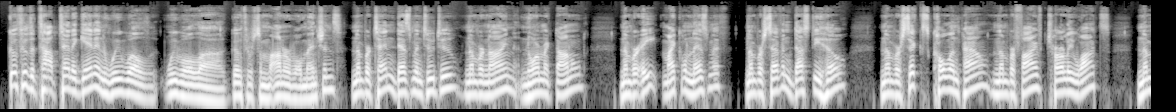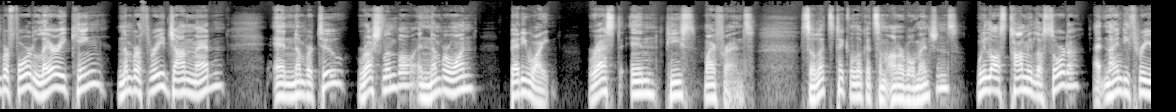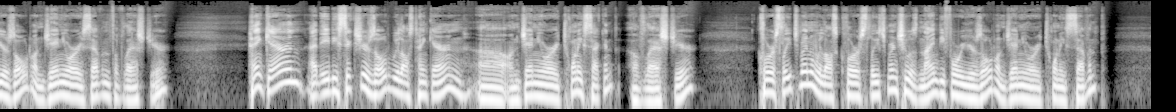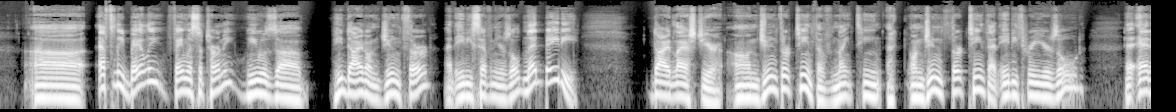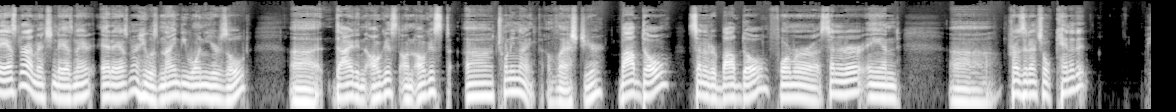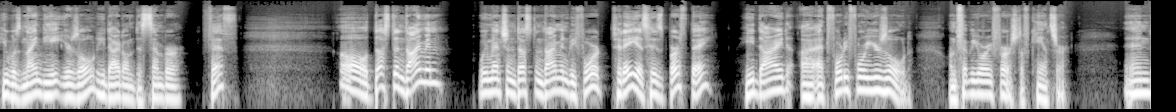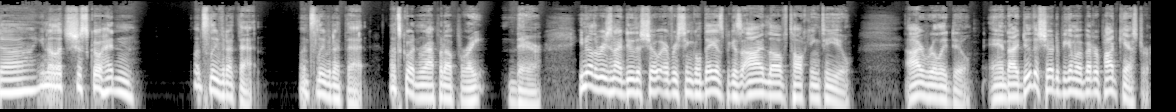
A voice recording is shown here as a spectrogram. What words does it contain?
go through the top 10 again and we will we will uh, go through some honorable mentions. Number 10, Desmond Tutu. Number 9, Norm MacDonald. Number 8, Michael Nesmith. Number 7, Dusty Hill. Number 6, Colin Powell. Number 5, Charlie Watts. Number 4, Larry King. Number 3, John Madden. And number 2, Rush Limbaugh. And number 1, Betty White. Rest in peace, my friends. So let's take a look at some honorable mentions. We lost Tommy Lasorda at 93 years old on January 7th of last year. Hank Aaron at 86 years old. We lost Hank Aaron uh, on January 22nd of last year. Cloris Leachman, we lost Cloris Leachman. She was 94 years old on January 27th. Uh, F. Lee Bailey, famous attorney, he was uh, he died on June 3rd at 87 years old. Ned Beatty died last year on June 13th of 19 uh, on June 13th at 83 years old. Ed Asner, I mentioned Asner, Ed Asner, he was 91 years old. Uh, died in August on August uh, 29th of last year. Bob Dole, Senator Bob Dole, former uh, senator and uh, presidential candidate. He was 98 years old. He died on December 5th. Oh, Dustin Diamond. We mentioned Dustin Diamond before. Today is his birthday. He died uh, at 44 years old on February 1st of cancer. And, uh, you know, let's just go ahead and let's leave it at that. Let's leave it at that. Let's go ahead and wrap it up right there. You know, the reason I do the show every single day is because I love talking to you. I really do. And I do the show to become a better podcaster.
